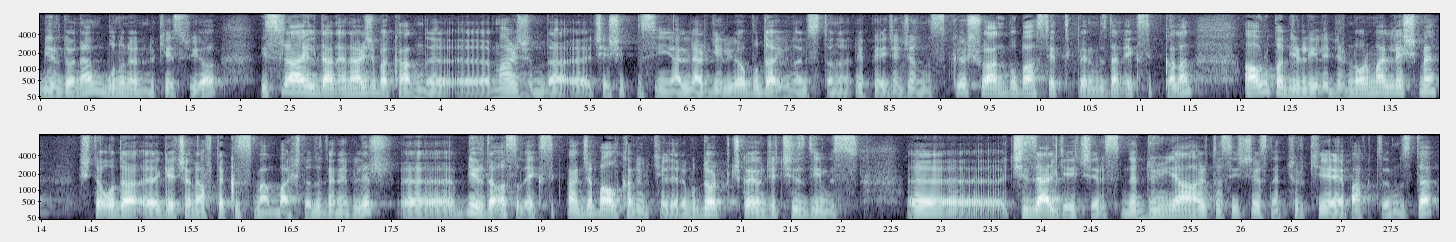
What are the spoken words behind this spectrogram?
bir dönem. Bunun önünü kesiyor. İsrail'den Enerji Bakanlığı e, marjında e, çeşitli sinyaller geliyor. Bu da Yunanistan'ı epeyce canını sıkıyor. Şu an bu bahsettiklerimizden eksik kalan Avrupa Birliği ile bir normalleşme. İşte o da e, geçen hafta kısmen başladı denebilir. Bir de asıl eksik bence Balkan ülkeleri. Bu 4,5 ay önce çizdiğimiz çizelge içerisinde, dünya haritası içerisinde Türkiye'ye baktığımızda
